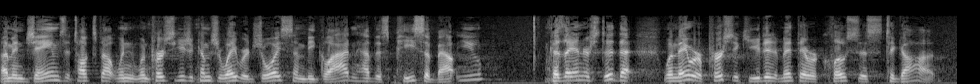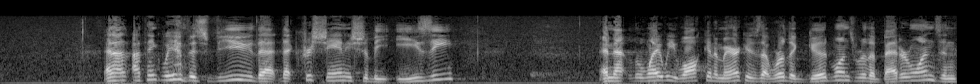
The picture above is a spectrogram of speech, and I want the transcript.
Um, in James, it talks about when, when persecution comes your way, rejoice and be glad and have this peace about you. Because they understood that when they were persecuted, it meant they were closest to God. And I, I think we have this view that, that Christianity should be easy. And that the way we walk in America is that we're the good ones, we're the better ones, and,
